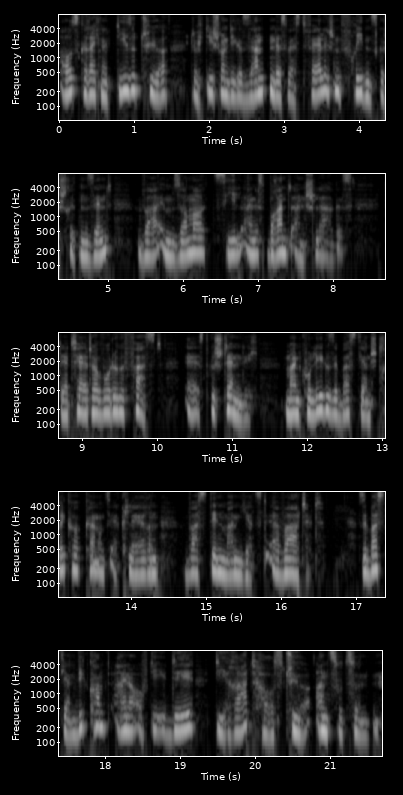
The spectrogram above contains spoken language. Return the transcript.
Ausgerechnet diese Tür, durch die schon die Gesandten des Westfälischen Friedens geschritten sind, war im Sommer Ziel eines Brandanschlages. Der Täter wurde gefasst. Er ist geständig. Mein Kollege Sebastian Stricker kann uns erklären, was den Mann jetzt erwartet. Sebastian, wie kommt einer auf die Idee, die Rathaustür anzuzünden?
